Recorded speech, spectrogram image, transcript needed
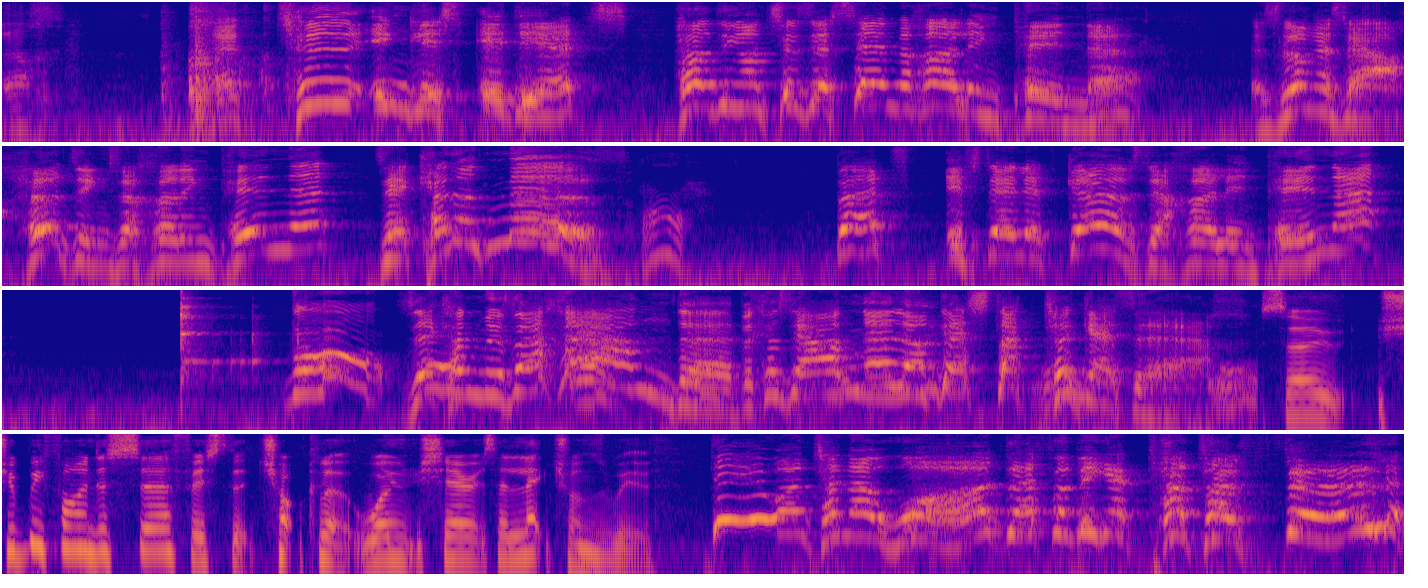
uh, two English idiots holding onto the same rolling pin. As long as they are holding the rolling pin, they cannot move. But if they let go of the rolling pin, they can move around because they are no longer stuck together. So, should we find a surface that chocolate won't share its electrons with? Do you want to know what for being a total fool?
